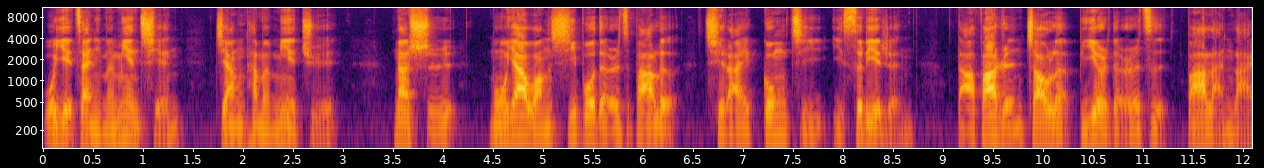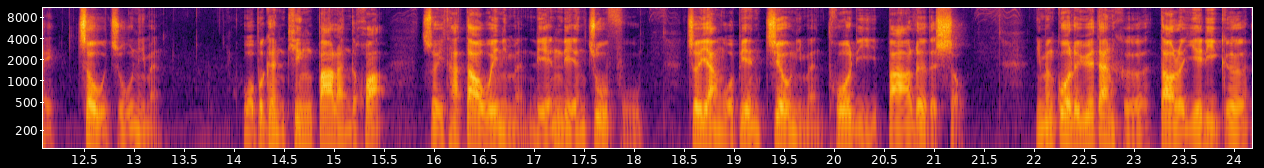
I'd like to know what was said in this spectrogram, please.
我也在你们面前将他们灭绝。那时摩押王西波的儿子巴勒起来攻击以色列人，打发人招了比尔的儿子巴兰来咒诅你们。我不肯听巴兰的话，所以他倒为你们连连祝福，这样我便救你们脱离巴勒的手。你们过了约旦河，到了耶利哥，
